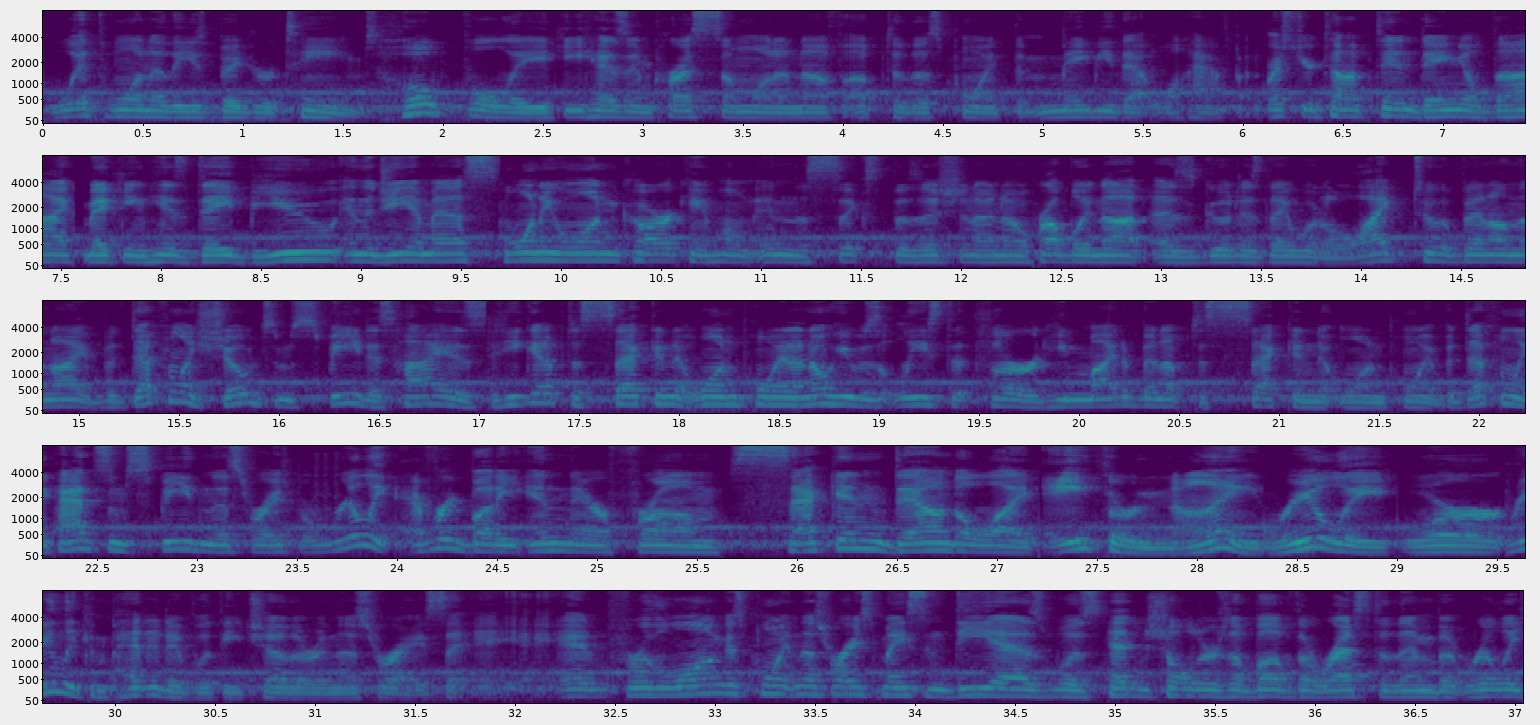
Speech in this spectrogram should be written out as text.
with one of these bigger teams. Hopefully, he has impressed someone enough up to this point that maybe that will happen. Rest your top 10, Daniel Dye making his debut in the GMS 21 car, came home in the sixth position. I know probably not as good as they would have liked to have been on the night, but definitely showed some speed as high as, did he get up to second at one point? I know he was at least at third. He might have been up to second at one point, but definitely had some speed in this race, but really everybody in there from second down to like eighth or ninth really were really competitive with each other in this race. And for the longest point in this race, Mason Diaz was head and shoulders above the rest of them, but really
